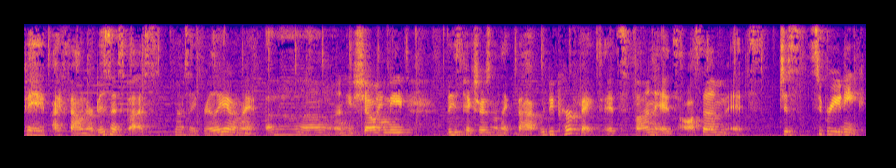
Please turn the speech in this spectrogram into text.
babe, I found our business bus. And I was like, really? And I'm like, uh, and he's showing me these pictures and I'm like, that would be perfect. It's fun, it's awesome, it's just super unique.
